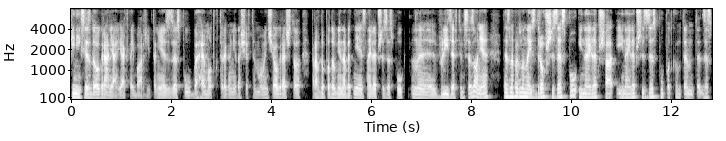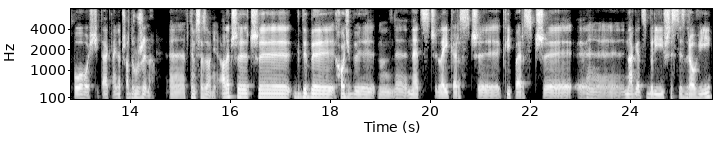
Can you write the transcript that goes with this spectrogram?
Phoenix jest do ogrania jak najbardziej. To nie jest zespół behemoth, którego nie da się w tym momencie ograć, to prawdopodobnie nawet nie jest najlepszy zespół y, w lidze w tym sezonie. To jest na pewno najzdrowszy zespół i, najlepsza, i najlepszy zespół pod kątem zespołowości, tak? najlepsza drużyna y, w tym sezonie. Ale czy, czy gdyby choćby y, Nets, czy Lakers, czy Clippers, czy Nuggets byli wszyscy zdrowi,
